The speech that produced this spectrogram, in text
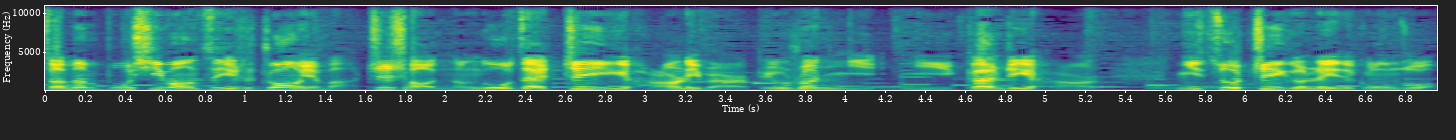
咱们不希望自己是状元吧，至少能够在这一行里边，比如说你你干这一行。你做这个类的工作，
